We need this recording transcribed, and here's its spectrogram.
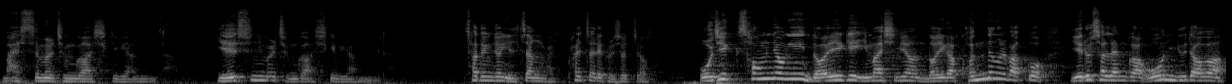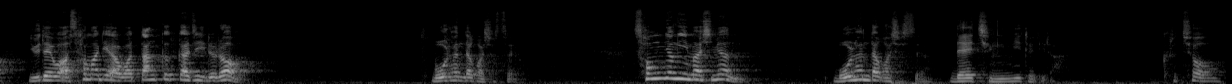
말씀을 증거하시기 위함입니다. 예수님을 증거하시기 위함입니다. 사도행전 1장 8절에 그러셨죠. 오직 성령이 너에게 임하시면 너희가 권능을 받고 예루살렘과 온 유다와 유대와 사마리아와 땅 끝까지 이르러 뭘 한다고 하셨어요? 성령이 임하시면 뭘 한다고 하셨어요? 내 증인이 되리라. 그렇죠.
